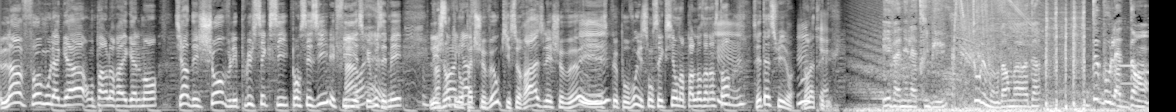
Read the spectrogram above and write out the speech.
L'info Moulaga. On parlera également, tiens, des chauves les plus sexy. Pensez-y, les filles. Ah Est-ce que vous aimez les Vincent gens qui n'ont pas de cheveux ou qui se rasent les cheveux Et Mhm. est-ce que pour vous, ils sont sexy? On en parle dans un instant. Mhm. C'est à suivre dans la tribu. Evan et la tribu, tout le monde en mode. Debout là-dedans.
